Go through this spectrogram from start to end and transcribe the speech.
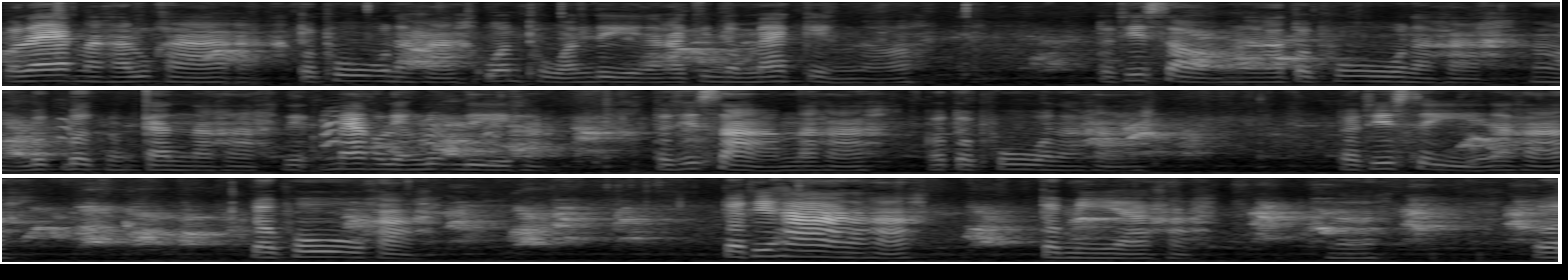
ตัวแรกนะคะ ลูกค้าอะตัวผู้นะคะอ้วนท้วนดีนะคะ กินนมแม่เก่งเนาะตัวที่สองนะคะ ตัวผู้นะคะบึกบึกเหมือนกันนะคะแม่เขาเลี้ยงลูกดีค่ะ ตัวที่สามนะคะ ก็ตัวผู้นะคะ ตัวที่สี่นะคะ ตัวผู้ค่ะ ตัวที่ห้านะคะ ตัวเมียค่ะนะ ตัว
